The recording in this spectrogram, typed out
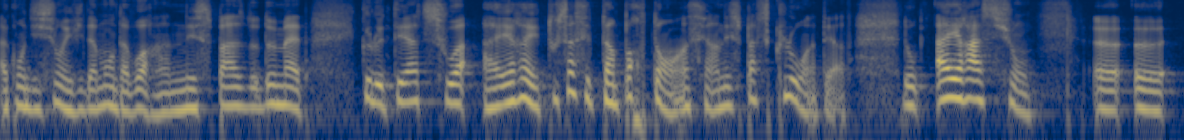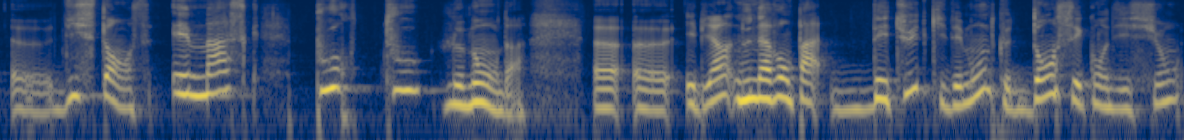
à condition évidemment d'avoir un espace de 2 mètres, que le théâtre soit aéré, tout ça c'est important, hein, c'est un espace clos un théâtre. Donc aération, distance et masque pour tout le monde. Euh, euh, eh bien, nous n'avons pas d'études qui démontrent que dans ces conditions,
